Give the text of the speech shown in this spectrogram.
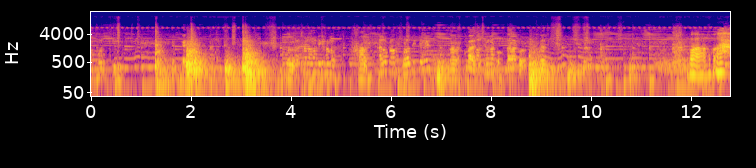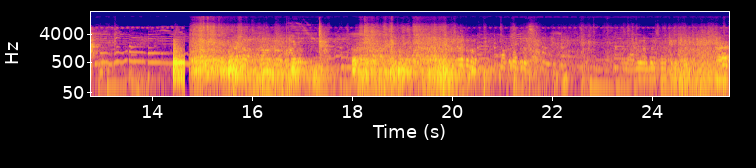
আমার বাবা সেটা তো দাও মাথা বন্ধ আছে আমি আলমারির সঙ্গে থেকে হ্যাঁ।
